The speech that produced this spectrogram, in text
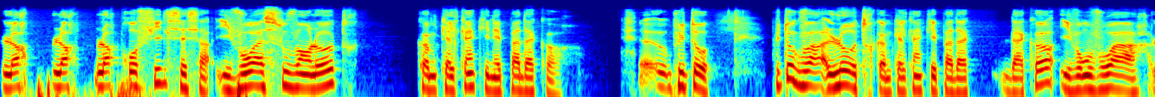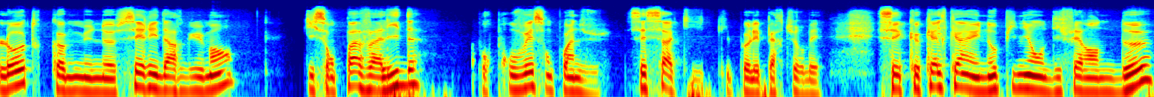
Leur, profil, c'est ça. Ils voient souvent l'autre comme quelqu'un qui n'est pas d'accord. Euh, plutôt, plutôt que voir l'autre comme quelqu'un qui n'est pas d'ac- d'accord, ils vont voir l'autre comme une série d'arguments qui sont pas valides pour prouver son point de vue. C'est ça qui peut les perturber. C'est que quelqu'un a une opinion différente d'eux,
